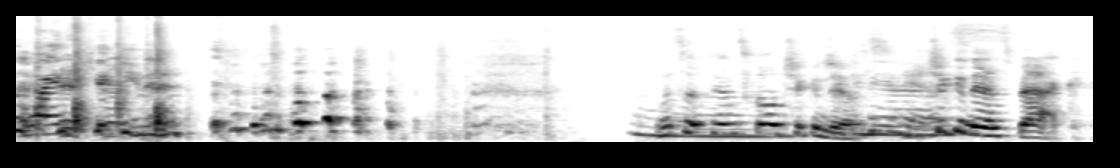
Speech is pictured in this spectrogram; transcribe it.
The wine's kicking in. What's that dance called? Chicken dance. Chicken dance. Chicken dance back.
